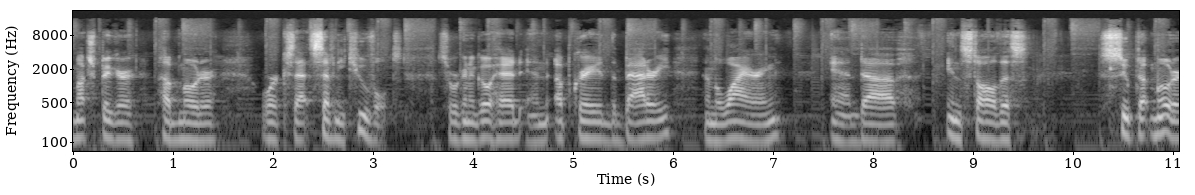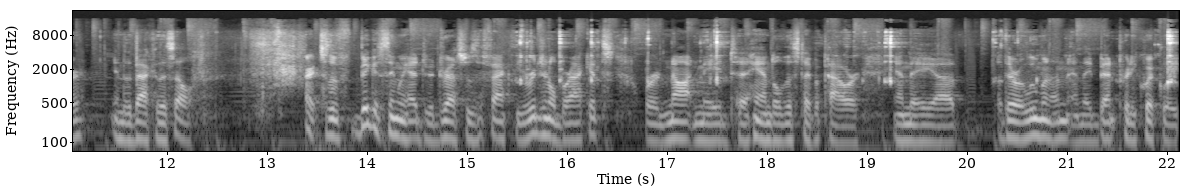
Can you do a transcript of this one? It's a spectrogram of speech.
much bigger hub motor works at 72 volts. So we're going to go ahead and upgrade the battery and the wiring and uh, install this souped up motor into the back of this elf. All right, so the biggest thing we had to address was the fact the original brackets were not made to handle this type of power, and they uh, they're aluminum and they bent pretty quickly.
